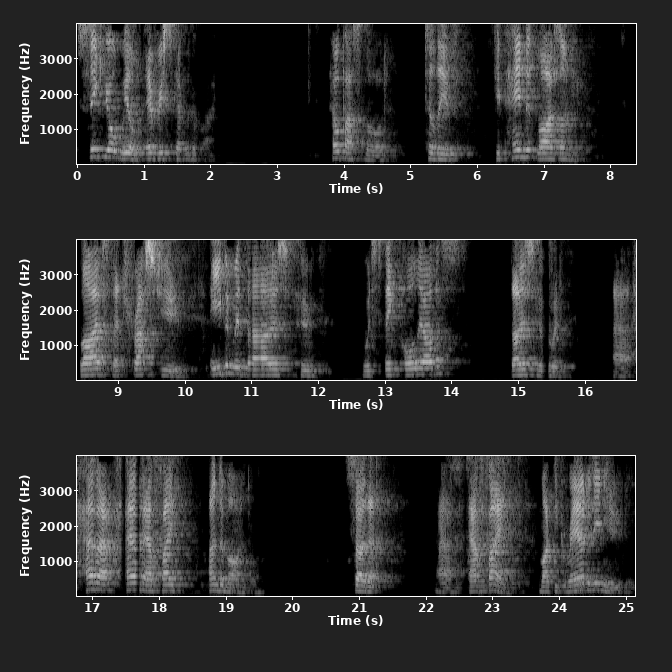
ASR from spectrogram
seek your will every step of the way. Help us, Lord, to live dependent lives on you, lives that trust you, even with those who would speak poorly of us, those who would uh, have, our, have our faith undermined, so that uh, our faith might be grounded in you,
